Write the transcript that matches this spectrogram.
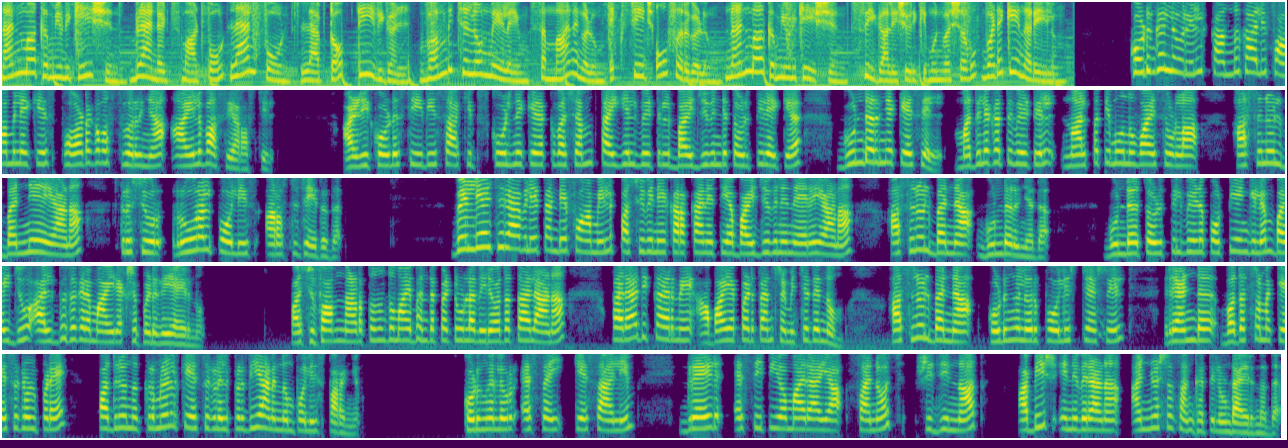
നന്മ communication branded smart phone land phone laptop ടിവികൾ. വമ്പിച്ച loan മേളയും സമ്മാനങ്ങളും എക്സ്ചേഞ്ച് ഓഫറുകളും. നന്മ കമ്മ്യൂണിക്കേഷൻ ശ്രീകാലേശ്വരിക്ക് മുൻവശവും വടക്കേ നടയിലും. കൊടുങ്ങല്ലൂരിൽ കന്നുകാലി ഫാമിലേക്ക് സ്ഫോടക വസ്തു എറിഞ്ഞ അയൽവാസി അറസ്റ്റിൽ. അഴീക്കോട് സ്ഥിതി സാഹിബ് സ്കൂളിന് കിഴക്കുവശം തയ്യൽ വീട്ടിൽ ബൈജുവിന്റെ തൊഴുത്തിലേക്ക് ഗുണ്ടെറിഞ്ഞ കേസിൽ മതിലകത്ത് വീട്ടിൽ നാൽപ്പത്തിമൂന്ന് വയസ്സുള്ള ഹസനുൽ ബന്നയെയാണ് തൃശൂർ റൂറൽ പോലീസ് അറസ്റ്റ് ചെയ്തത്. വെള്ളിയാഴ്ച രാവിലെ തന്റെ ഫാമിൽ പശുവിനെ കറക്കാനെത്തിയ ബൈജുവിന് നേരെയാണ് ഹസനുൽ ബന്ന ഗുണ്ടെറിഞ്ഞത്. ഗുണ്ട് തൊഴുത്തിൽ വീണ് പൊട്ടിയെങ്കിലും ബൈജു അത്ഭുതകരമായി രക്ഷപ്പെടുകയായിരുന്നു. പശുഫാം നടത്തുന്നതുമായി ബന്ധപ്പെട്ടുള്ള വിരോധത്താലാണ് പരാതിക്കാരനെ അപായപ്പെടുത്താൻ ശ്രമിച്ചതെന്നും ഹസനുൽ ബന്ന കൊടുങ്ങല്ലൂർ പോലീസ് സ്റ്റേഷനിൽ രണ്ട് വധശ്രമ കേസുകൾ ഉൾപ്പെടെ പതിനൊന്ന് ക്രിമിനൽ കേസുകളിൽ പ്രതിയാണെന്നും പോലീസ് പറഞ്ഞു. Kodungallur S I K Salim grade S C P ഒമാരായ സനോജ് ഷിജിൻനാഥ് അബീഷ് എന്നിവരാണ് അന്വേഷണ സംഘത്തിലുണ്ടായിരുന്നത്.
